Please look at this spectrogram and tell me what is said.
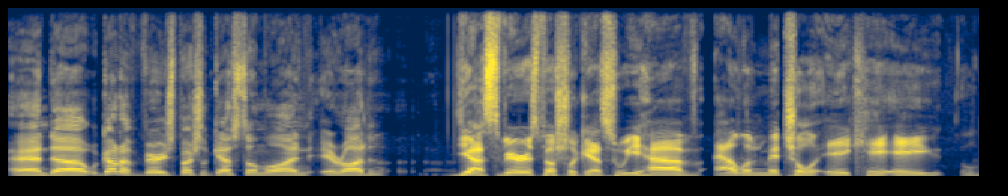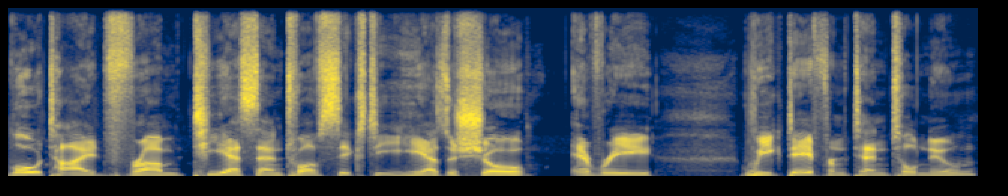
And uh, we got a very special guest on the line, Arod. Yes, very special guest. We have Allan Mitchell, aka Lowetide from TSN 1260. He has a show every weekday from 10 till noon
